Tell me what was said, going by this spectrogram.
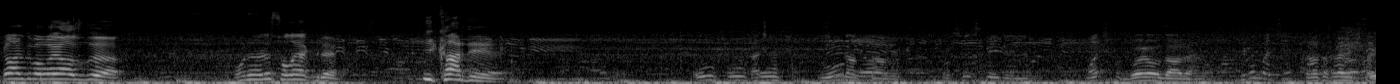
Icardi baba yazdı. O ne öyle sol ayak bir de. Icardi. Of of of. Şimdi attı abi. O ses neydi öyle? Maç mı? Gol oldu abi. Kimin maçı? Galatasaray Beşiktaş.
